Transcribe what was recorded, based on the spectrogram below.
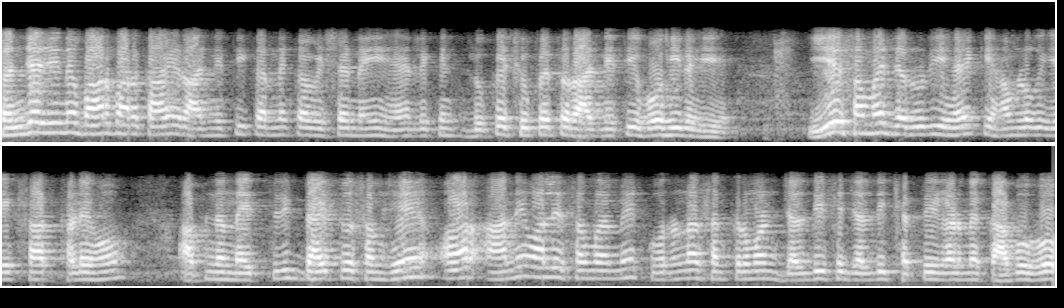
संजय जी ने बार बार कहा है राजनीति करने का विषय नहीं है लेकिन लुके छुपे तो राजनीति हो ही रही है। ये समय ज़रूरी है कि हम लोग एक साथ खड़े हों, अपना नैतिक दायित्व समझें और आने वाले समय में कोरोना संक्रमण जल्दी से जल्दी छत्तीसगढ़ में काबू हो,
